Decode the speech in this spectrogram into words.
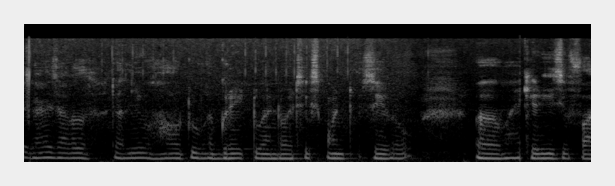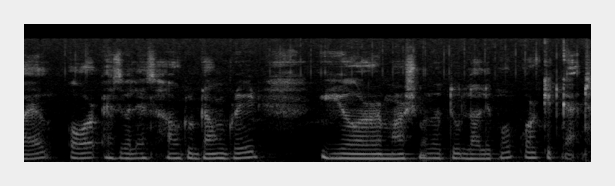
Okay guys, I will tell you how to upgrade to Android 6.0 uh, via file or as well as how to downgrade your Marshmallow to Lollipop or KitKat.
